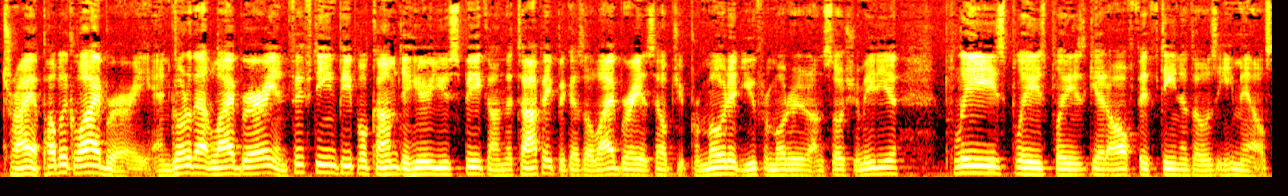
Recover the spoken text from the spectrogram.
try a public library and go to that library, and 15 people come to hear you speak on the topic because the library has helped you promote it. You promoted it on social media. Please, please, please get all 15 of those emails.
